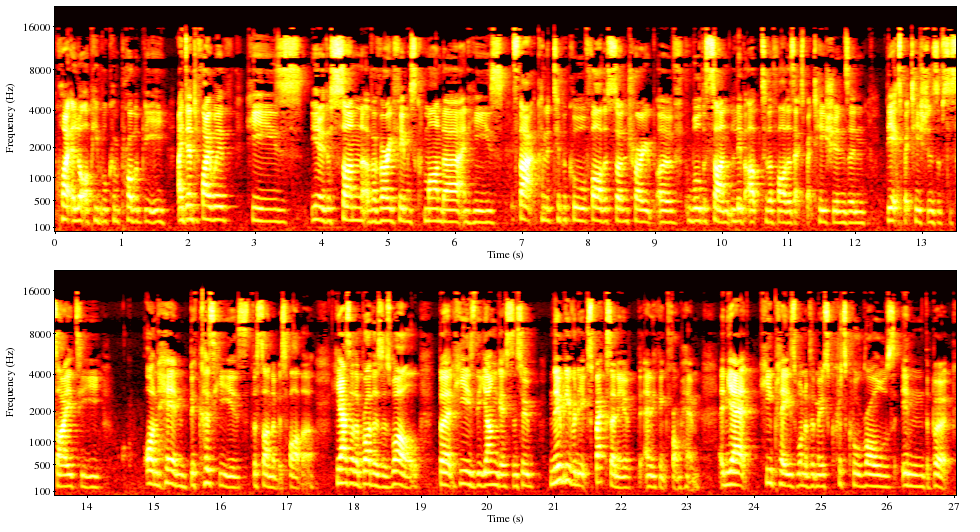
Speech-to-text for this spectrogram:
quite a lot of people can probably identify with. He's, you know, the son of a very famous commander and he's, it's that kind of typical father-son trope of will the son live up to the father's expectations and the expectations of society on him because he is the son of his father. He has other brothers as well, but he's the youngest and so nobody really expects any of anything from him. And yet he plays one of the most critical roles in the book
